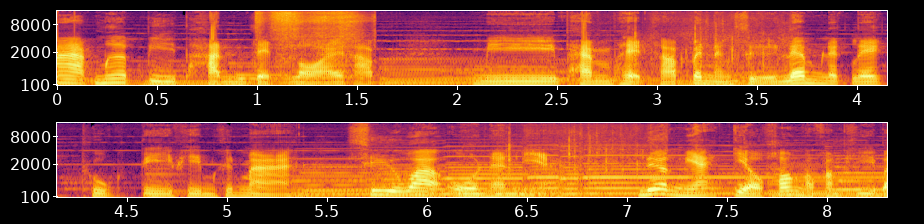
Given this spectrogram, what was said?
มากๆเมื่อปี 1700 ครับ มี pamphlet ครับเป็นหนังสือเล่มเล็กๆ ถูกตีพิมพ์ขึ้นมา ชื่อว่า Onania เรื่องนี้เกี่ยวข้องกับคัมภีร์ไบ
